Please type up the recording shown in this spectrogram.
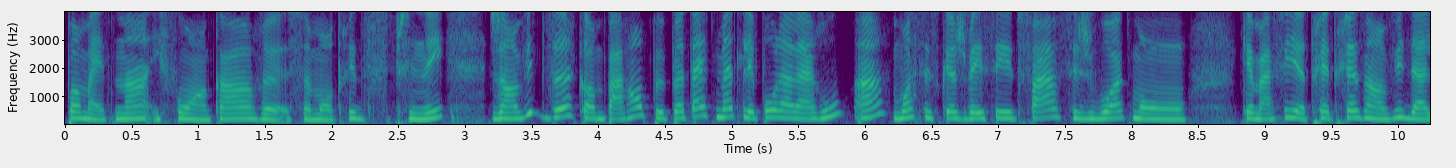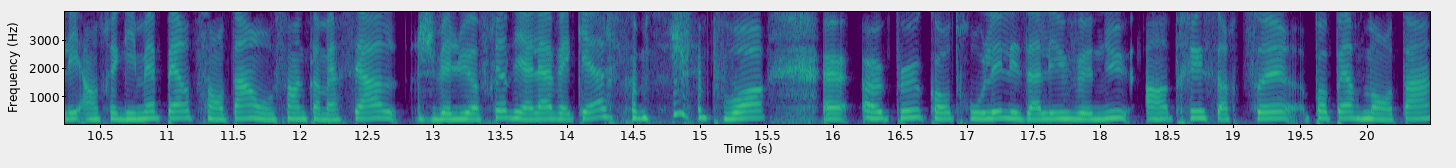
Pas maintenant. Il faut encore euh, se montrer discipliné. J'ai envie de dire, comme parent, on peut peut-être mettre l'épaule à la roue. Hein? Moi, c'est ce que je vais essayer de faire si je vois que mon que ma fille a très très envie d'aller entre guillemets perdre son temps au centre commercial. Je vais lui offrir d'y aller avec elle. Comme ça, je vais pouvoir euh, un peu contrôler les allées venues, entrer, sortir, pas perdre mon temps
